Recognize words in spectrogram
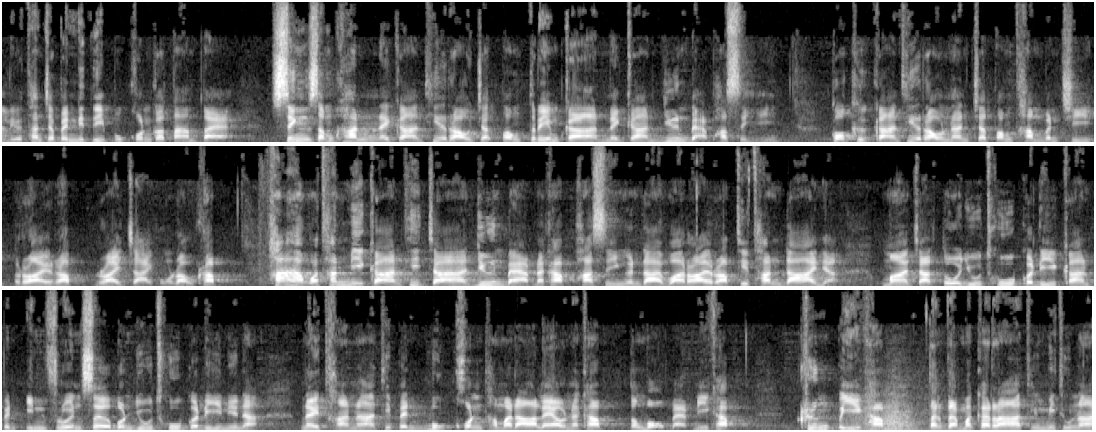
หรือท่านจะเป็นนิติบุคคลก็ตามแต่ สิ่งสำคัญในการที่เราจะต้องเตรียมการในการยื่นแบบภาษี ก็คือการที่เรานั้นจะต้องทำบัญชีรายรับรายจ่ายของเราครับ ถ้าหากว่าท่านมีการที่จะยื่นแบบนะครับภาษีเงินได้ว่ารายรับที่ท่านได้เนี่ยมาจากตัว YouTube ก็ดีการเป็นอินฟลูเอนเซอร์บน YouTube ก็ดีนี้นะในฐานะที่เป็นบุคคลธรรมดาแล้วนะครับ ต้องบอกแบบนี้ครับ ครึ่งปีครับ ตั้งแต่มกราถึงมิถุนา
